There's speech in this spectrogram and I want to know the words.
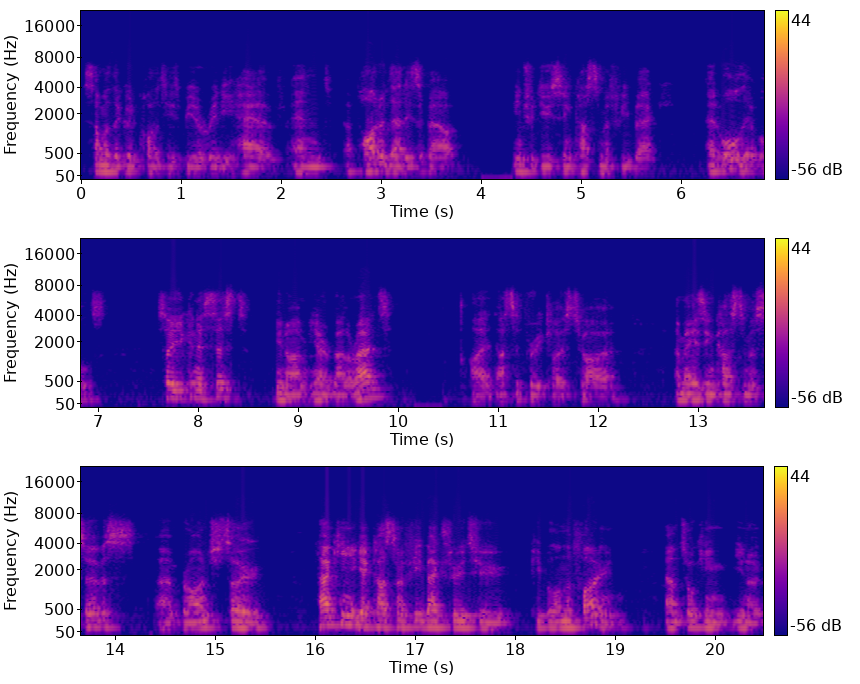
some of the good qualities we already have? And a part of that is about introducing customer feedback at all levels. So you can assist, you know, I'm here at Ballarat. I, I sit very close to our amazing customer service uh, branch. So how can you get customer feedback through to people on the phone? I'm talking, you know,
